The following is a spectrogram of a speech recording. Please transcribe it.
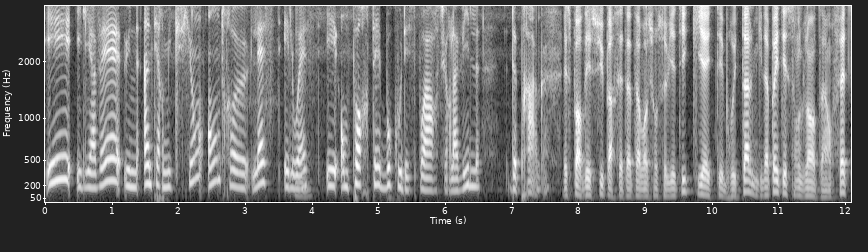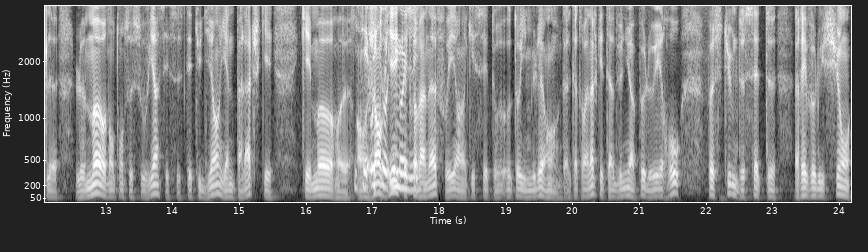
et il y avait une intermixion entre l'Est et l'Ouest, et on portait beaucoup d'espoir sur la ville de Prague. Espoir déçu par cette intervention soviétique qui a été brutale mais qui n'a pas été sanglante. hein. En fait, le, le mort dont on se souvient, c'est ce- cet étudiant, Yann Palach, qui est, qui est mort euh, Qui en janvier auto-immolé. 89, oui, hein, qui s'est au- auto-immolé en 89, qui était devenu un peu le héros posthume de cette euh, révolution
